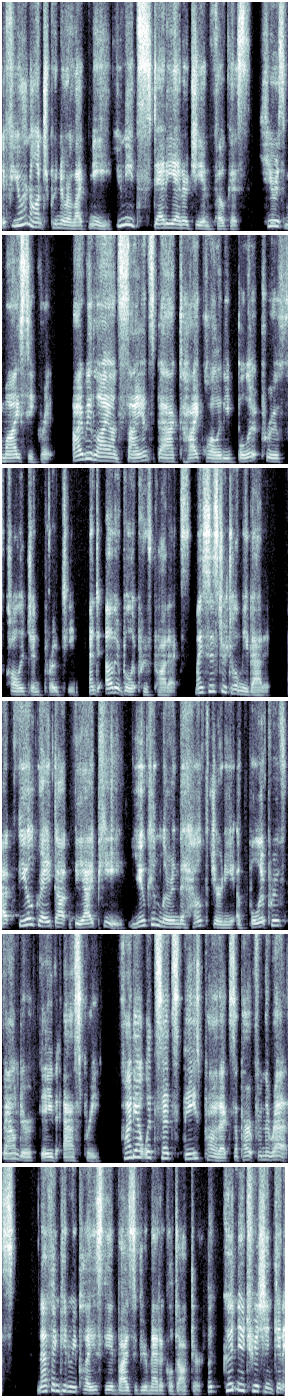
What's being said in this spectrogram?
If you're an entrepreneur like me, you need steady energy and focus. Here's my secret. I rely on science backed, high quality, bulletproof collagen protein and other bulletproof products. My sister told me about it. At feelgreat.vip, you can learn the health journey of Bulletproof founder Dave Asprey. Find out what sets these products apart from the rest. Nothing can replace the advice of your medical doctor, but good nutrition can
